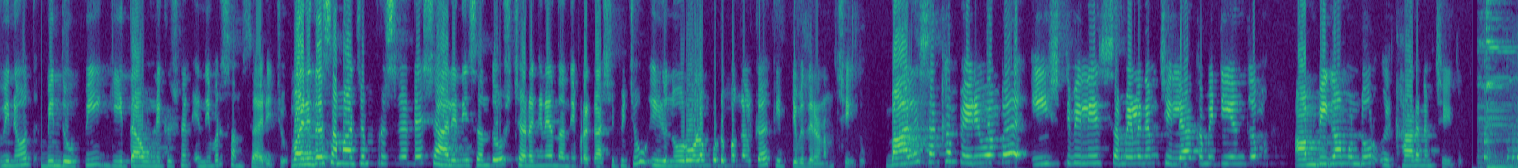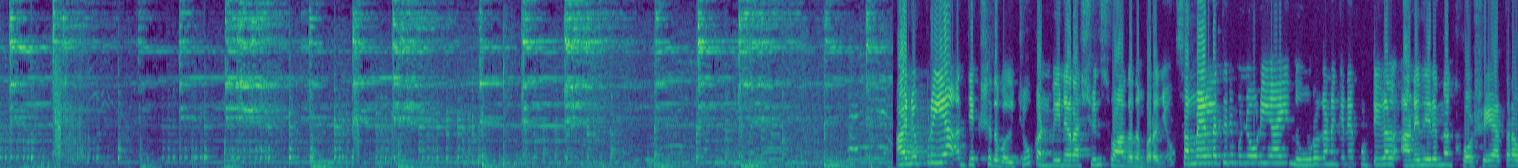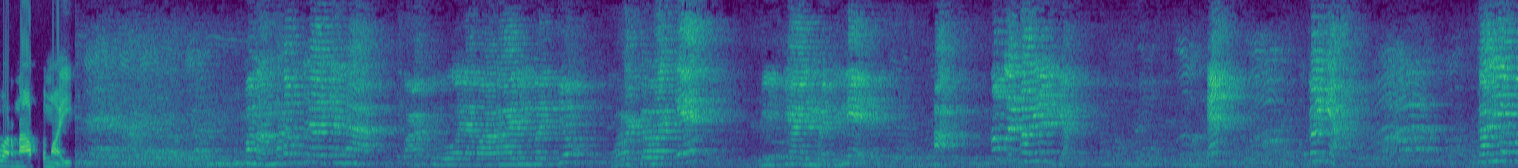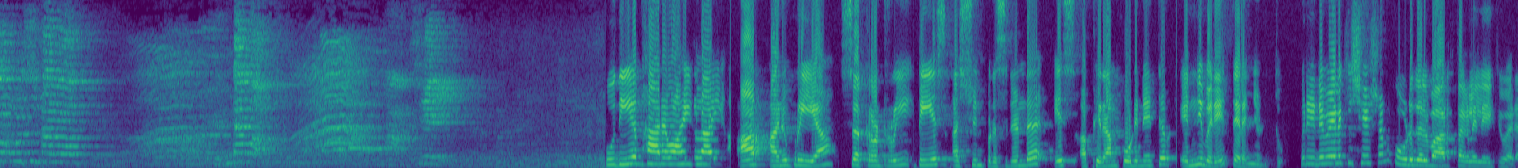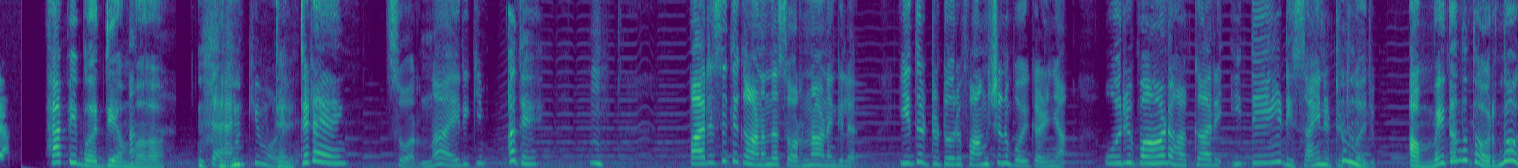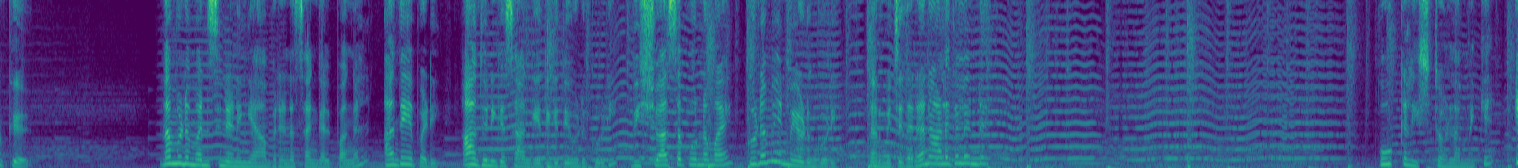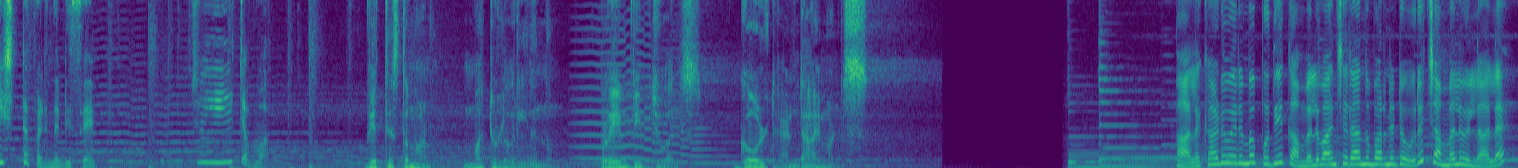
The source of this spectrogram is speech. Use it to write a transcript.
വിനോദ് ബിന്ദു പി ഗീത ഉണ്ണികൃഷ്ണൻ എന്നിവർ സംസാരിച്ചു. വനിതാ സമാജം പ്രസിഡന്റ് ശാലിനി സന്തോഷ് ചടങ്ങിനെ നന്ദി പ്രകാശിപ്പിച്ചു. ഇരുന്നൂറോളം കുടുംബങ്ങൾക്ക് കിറ്റ് വിതരണം ചെയ്തു. ബാലസംഘം പെരുവമ്പ് ഈസ്റ്റ് വില്ലേജ് സമ്മേളനം ജില്ലാ കമ്മിറ്റി അംഗം അംബിക മുണ്ടൂർ ഉദ്ഘാടനം ചെയ്തു. അനുപ്രിയ അധ്യക്ഷത വഹിച്ചു. കൺവീനർ അശ്വിൻ സ്വാഗതം പറഞ്ഞു. സമ്മേളനത്തിന് മുന്നോടിയായി നൂറുകണക്കിന് കുട്ടികൾ അണിനിരുന്ന ഘോഷയാത്ര വർണാഭമായി. പുതിയ ഭാരവാഹികളായി R Anupriya secretary T S Ashwin president S Abhiram coordinator എന്നിവരെ തെരഞ്ഞെടുത്തു. ഒരു ഇടവേളയ്ക്ക് ശേഷം കൂടുതൽ വാർത്തകളിലേക്ക് വരാം. ഹാപ്പി ബർത്ത്ഡേ അമ്മ. താങ്ക് യു സ്വർണായിരിക്കും അതെ. പരസ്യത്തിൽ കാണുന്ന സ്വർണാണെങ്കിൽ ഇതിട്ടിട്ട് ഒരു ഫംഗ്ഷന് പോയി കഴിഞ്ഞാൽ ഒരുപാട് ആൾക്കാർ ഇതേ ഡിസൈൻ ഇട്ടിട്ട് വരും. അമ്മ ഇതൊന്ന് തുറന്നു നോക്ക്. നമ്മുടെ മനസ്സിനിണങ്ങിയ ആഭരണ സങ്കല്പങ്ങൾ അതേപടി ആധുനിക സാങ്കേതികതയോടുകൂടി വിശ്വാസപൂർണമായി ഗുണമേന്മയോടും കൂടി നിർമ്മിച്ചു തരാൻ ആളുകളുണ്ട്. പൂക്കൾ ഇഷ്ടമുള്ള അമ്മയ്ക്ക് ഇഷ്ടപ്പെടുന്ന ഡിസൈൻ. അമ്മ വ്യത്യസ്തമാണ് മറ്റുള്ളവരിൽ നിന്നും. Premdeep jewels gold and diamonds. Palakkad വരുമ്പോ പുതിയ കമ്മൽ വാങ്ങിച്ചരാന്ന് പറഞ്ഞിട്ട് ഒരു ചമ്മലും ഇല്ല അല്ലെ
